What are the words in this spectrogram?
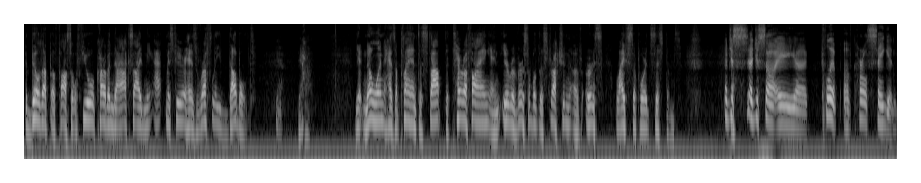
the buildup of fossil fuel carbon dioxide in the atmosphere has roughly doubled. Yeah. Yeah. Yet no one has a plan to stop the terrifying and irreversible destruction of Earth's life support systems. I just I just saw a uh, clip of Carl Sagan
